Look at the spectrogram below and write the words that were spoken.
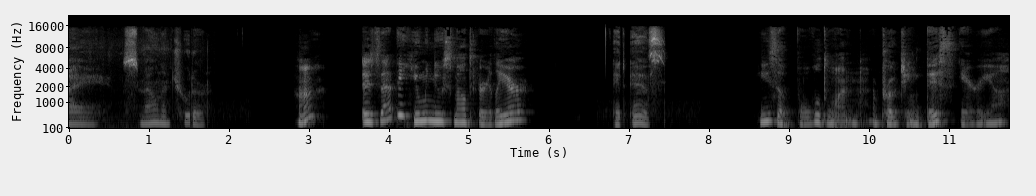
I smell an intruder. Huh? Is that the human you smelled earlier? It is. He's a bold one approaching this area.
